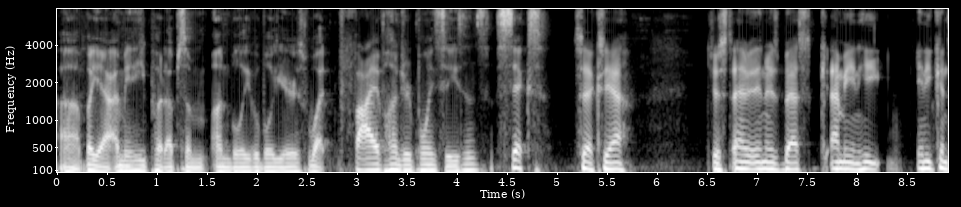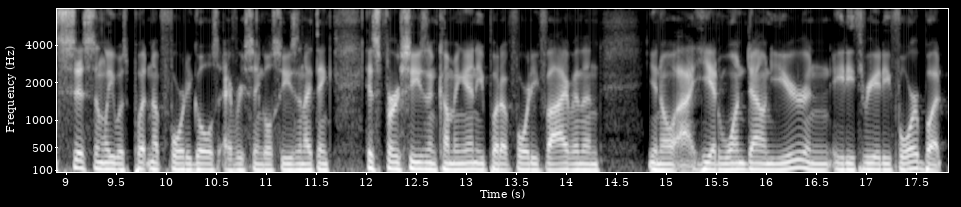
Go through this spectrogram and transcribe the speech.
Uh, but yeah, I mean, he put up some unbelievable years. What, 500 point seasons? Six. Six, yeah. Just uh, in his best. I mean, he and he consistently was putting up 40 goals every single season. I think his first season coming in, he put up 45, and then, you know, I, he had one down year in 83, 84, but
